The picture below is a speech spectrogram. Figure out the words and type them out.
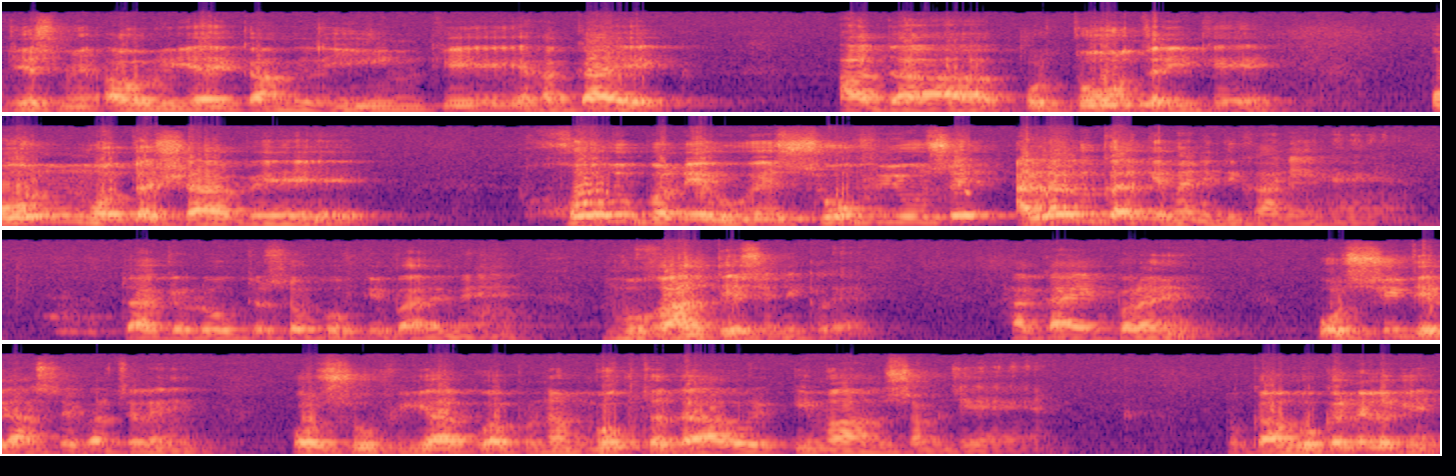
جس میں اولیاء کاملین کے حقائق، آداب اور طور طریقے ان متشابہ خود بنے ہوئے صوفیوں سے الگ کر کے میں نے دکھانے ہیں تاکہ لوگ تصوف کے بارے میں مغالطے سے نکلیں۔ حقائق پڑھیں اور سیدھے راستے پر چلیں اور صوفیہ کو اپنا مقتدا اور امام سمجھیں۔ تو کام وہ کرنے لگیں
